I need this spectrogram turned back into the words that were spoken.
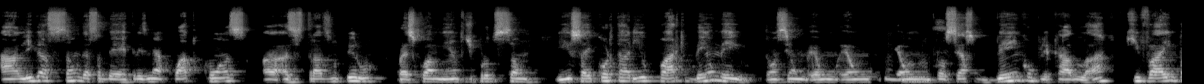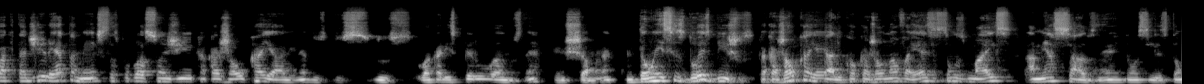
a ligação dessa BR-364 com as, as estradas no Peru para escoamento de produção. E isso aí cortaria o parque bem ao meio. Então, assim, é um, é um, é um processo bem complicado lá, que vai impactar diretamente essas populações de Cacajal Caiali, né, dos, dos, dos wacaris peruanos, né, que a gente chama, né. Então, esses dois bichos, Cacajal Caiali e Cacajal Navaese, são os mais ameaçados, né. Então, assim, eles estão,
